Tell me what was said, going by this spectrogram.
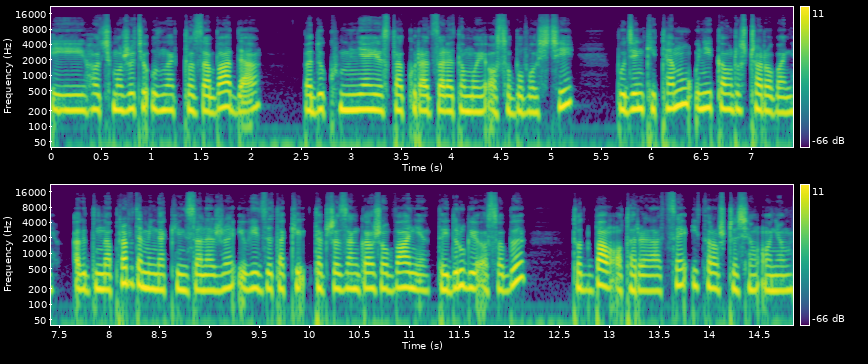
i choć możecie uznać to za wadę, według mnie jest to akurat zaleta mojej osobowości, bo dzięki temu unikam rozczarowań, a gdy naprawdę mi na kimś zależy i widzę takie, także zaangażowanie tej drugiej osoby, to dbam o tę relację i troszczę się o nią.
